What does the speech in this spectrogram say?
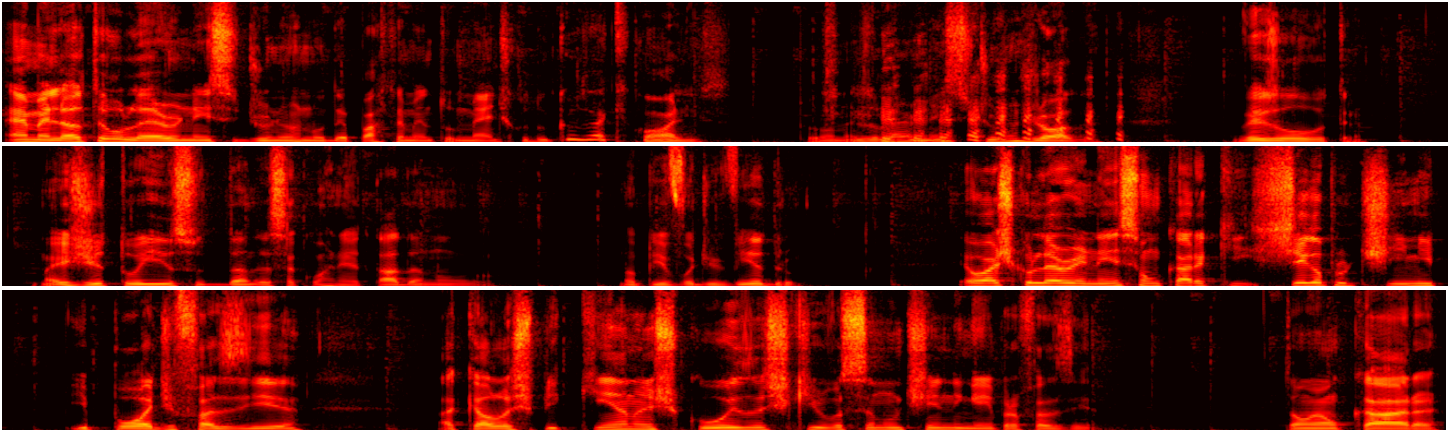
É melhor ter o Larry Nance Jr. no departamento médico do que o Zach Collins. Pelo menos o Larry Nance Jr. joga, vez ou outra. Mas dito isso, dando essa cornetada no, no pivô de vidro, eu acho que o Larry Nance é um cara que chega pro time e pode fazer aquelas pequenas coisas que você não tinha ninguém para fazer. Então é um cara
